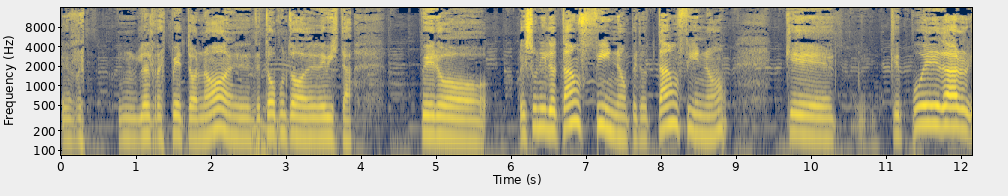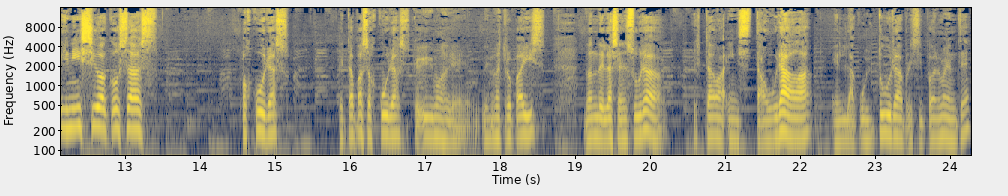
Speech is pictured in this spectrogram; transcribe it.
el, respeto, ¿no? Eh, de todo punto de vista, pero es un hilo tan fino, pero tan fino, que, que puede dar inicio a cosas oscuras, etapas oscuras que vivimos en nuestro país, donde la censura estaba instaurada en la cultura principalmente,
